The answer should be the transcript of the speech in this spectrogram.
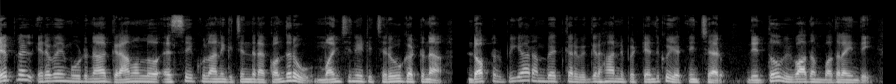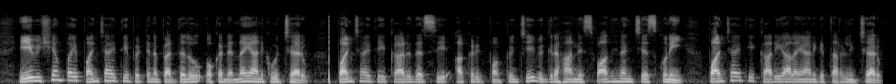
ఏప్రిల్ ఇరవై మూడున గ్రామంలో ఎస్సీ కులానికి చెందిన కొందరు మంచినీటి చెరువు గట్టున డాక్టర్ బిఆర్ అంబేద్కర్ విగ్రహాన్ని పెట్టేందుకు యత్నించారు. దీంతో వివాదం మొదలైంది. ఈ విషయంపై పంచాయతీ పెట్టిన పెద్దలు ఒక నిర్ణయానికి వచ్చారు. పంచాయతీ కార్యదర్శి అక్కడికి పంపించి విగ్రహాన్ని స్వాధీనం చేసుకుని పంచాయతీ కార్యాలయానికి తరలించారు.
